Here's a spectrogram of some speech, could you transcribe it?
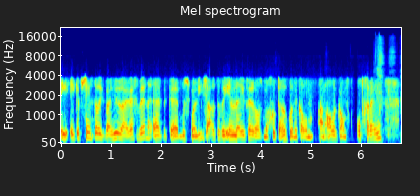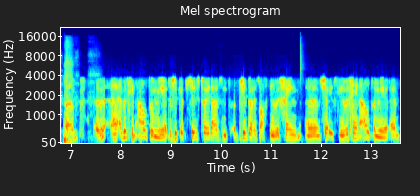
ik, ik heb sinds dat ik bij Huurwij weg ben, heb ik, eh, moest ik mijn leaseauto weer inleveren. Dat was me goed ook, want ik hem aan alle kanten kapot gereden. Ehm, eh, heb ik geen auto meer. Dus ik heb sinds 2000, begin 2018 heb ik geen, eh 17 heb ik geen auto meer. En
